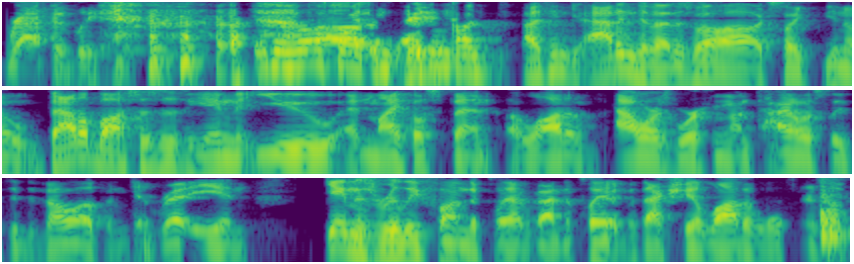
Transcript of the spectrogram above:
rapidly. also, I think, I think, on, I think adding to that as well, Alex, like you know, Battle Bosses is a game that you and Michael spent a lot of hours working on tirelessly to develop and get ready. And game is really fun to play. I've gotten to play it with actually a lot of listeners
